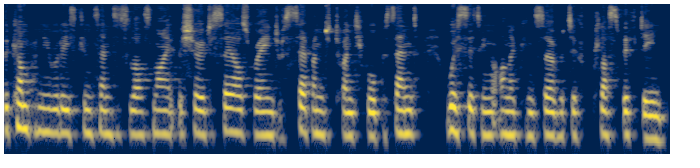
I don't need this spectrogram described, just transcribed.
The company released consensus last night that showed a sales range of 7 to 24%. We're sitting on a conservative plus 15.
